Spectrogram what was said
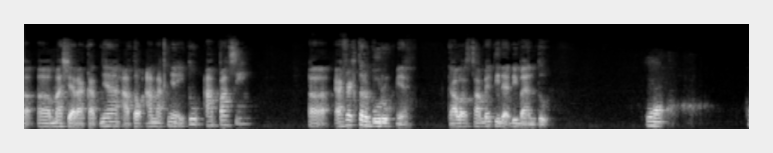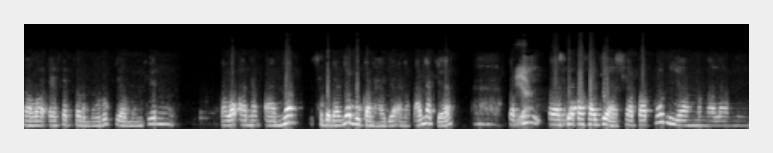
uh, uh, masyarakatnya atau anaknya itu apa sih uh, efek terburuknya kalau sampai tidak dibantu? Ya, kalau efek terburuk ya mungkin kalau anak-anak sebenarnya bukan hanya anak-anak ya, tapi ya. Uh, siapa saja, siapa pun yang mengalami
